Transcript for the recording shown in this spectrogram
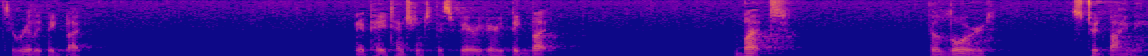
It's a really big but. You need to pay attention to this very, very big but. But the Lord stood by me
